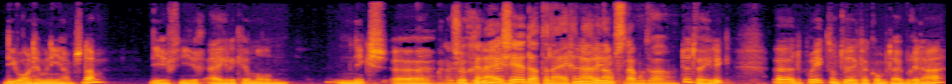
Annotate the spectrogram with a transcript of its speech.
die woont helemaal niet in Amsterdam. Die heeft hier eigenlijk helemaal niks. Uh, maar dat is ook geen eis hè, dat een eigenaar in Amsterdam moet wonen. Dat weet ik. Uh, de projectontwikkelaar komt uit Breda.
